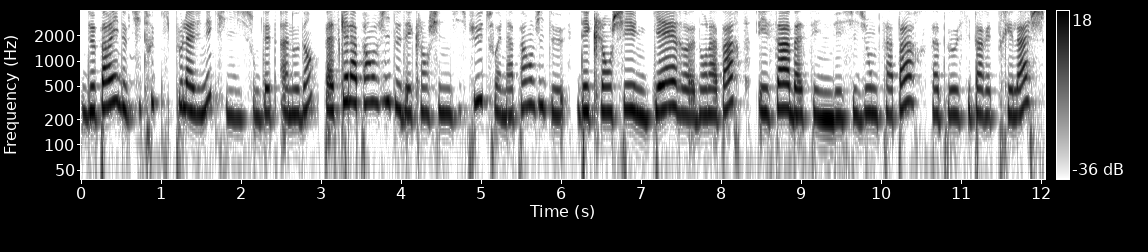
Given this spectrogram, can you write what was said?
de parler de petits trucs qui peuvent la gêner, qui sont peut-être anodins, parce qu'elle n'a pas envie de déclencher une dispute ou elle n'a pas envie de déclencher une guerre euh, dans l'appart. Et ça, bah, c'est une décision de sa part. Ça peut aussi paraître très lâche,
